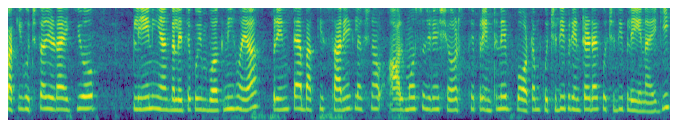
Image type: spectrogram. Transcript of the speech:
ਬਾਕੀ ਕੁਝ ਤਾਂ ਜਿਹੜਾ ਹੈ ਕਿ ਉਹ ਪਲੇਨ ਹੀ ਆ, ਗਲੇ ਤੇ ਕੋਈ ਵਰਕ ਨਹੀਂ ਹੋਇਆ। ਪ੍ਰਿੰਟ ਹੈ, ਬਾਕੀ ਸਾਰੀਆਂ ਕਲੈਕਸ਼ਨਾਂ ਆਲਮੋਸਟ ਜਿਹੜੀਆਂ ਸ਼ਰਟਸ ਤੇ ਪ੍ਰਿੰਟ ਨੇ ਬਾਟਮ ਕੁਛ ਦੀ ਪ੍ਰਿੰਟਡ ਹੈ, ਕੁਛ ਦੀ ਪਲੇਨ ਆਏਗੀ।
